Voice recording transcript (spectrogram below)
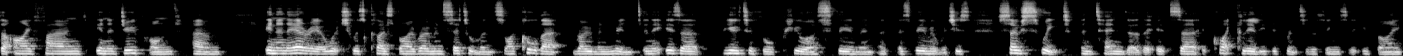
that I found in a dew pond um, in an area which was close by a Roman settlement. So I call that Roman mint, and it is a beautiful, pure spearmint, a, a, spearmint which is so sweet and tender that it's uh, quite clearly different to the things that you buy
